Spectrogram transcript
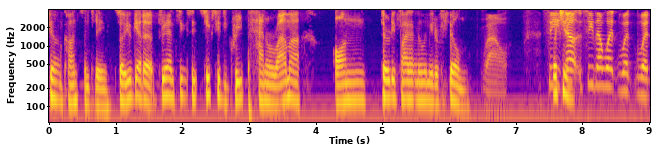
film constantly. So you get a 360 degree panorama on 35 millimeter film. Wow. See Which is- now, see now, what what what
